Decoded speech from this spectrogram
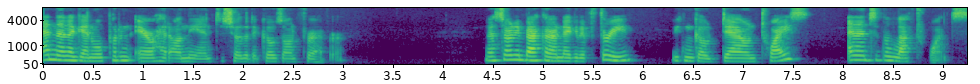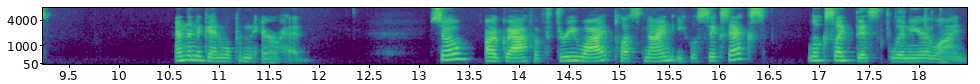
And then again, we'll put an arrowhead on the end to show that it goes on forever. Now starting back at our negative 3, we can go down twice and then to the left once and then again we'll put an arrowhead. So our graph of 3y plus 9 equals 6x looks like this linear line.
